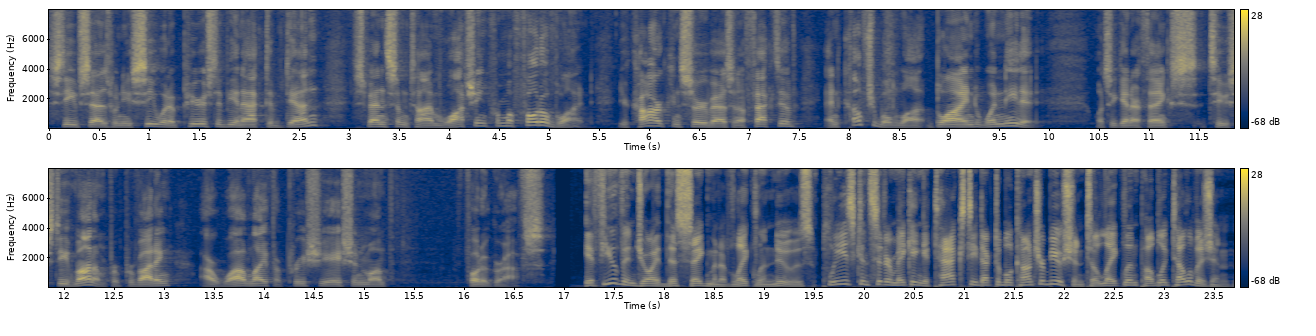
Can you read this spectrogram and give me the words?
Steve says when you see what appears to be an active den, spend some time watching from a photo blind. Your car can serve as an effective and comfortable blind when needed. Once again, our thanks to Steve Maanum for providing our Wildlife Appreciation Month photographs. If you've enjoyed this segment of Lakeland News, please consider making a tax-deductible contribution to Lakeland Public Television.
